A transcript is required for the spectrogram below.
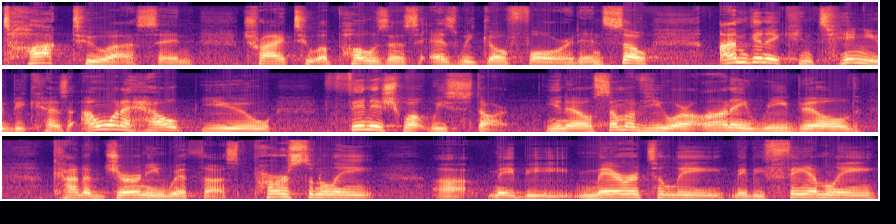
talk to us and try to oppose us as we go forward. And so I'm going to continue because I want to help you finish what we start. You know, some of you are on a rebuild kind of journey with us personally, uh, maybe maritally, maybe family,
